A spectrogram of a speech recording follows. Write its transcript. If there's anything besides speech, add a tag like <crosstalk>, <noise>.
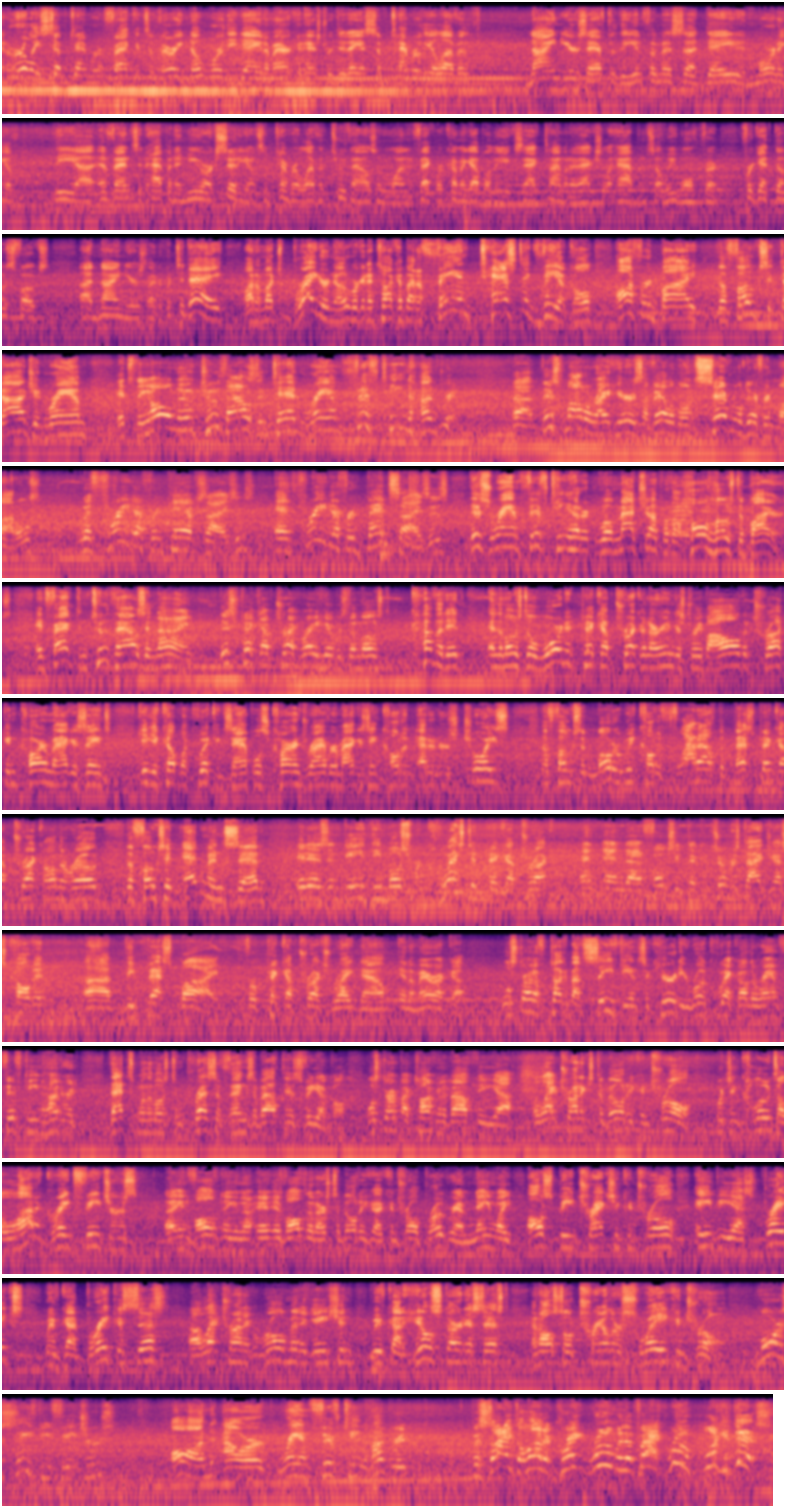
in early September. In fact, it's a very noteworthy day in American history. Today is September the 11th, nine years after the infamous uh, day and morning of the uh, events that happened in New York City on September 11, 2001. In fact, we're coming up on the exact time when it actually happened, so we won't for forget those folks uh, nine years later. But today, on a much brighter note, we're going to talk about a fantastic vehicle offered by the folks at Dodge and Ram. It's the all-new 2010 Ram 1500. Uh, this model right here is available in several different models with three different cab sizes and three different bed sizes, this Ram 1500 will match up with a whole host of buyers. In fact, in 2009, this pickup truck right here was the most coveted and the most awarded pickup truck in our industry by all the truck and car magazines. Give you a couple of quick examples. Car and Driver magazine called it Editor's Choice. The folks at Motor Week called it flat out the best pickup truck on the road. The folks at Edmunds said it is indeed the most requested pickup truck. And, and uh, folks at the Consumer's Digest called it uh, the best buy for pickup trucks right now in America. We'll start off talking about safety and security real quick on the Ram 1500. That's one of the most impressive things about this vehicle. We'll start by talking about the uh, electronic stability control, which includes a lot of great features uh, involved, in, uh, involved in our stability uh, control program, namely all-speed traction control, ABS brakes, we've got brake assist, electronic roll mitigation, we've got hill start assist, and also trailer sway control. More safety features on our Ram 1500. Besides a lot of great room in the back room, look at this.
